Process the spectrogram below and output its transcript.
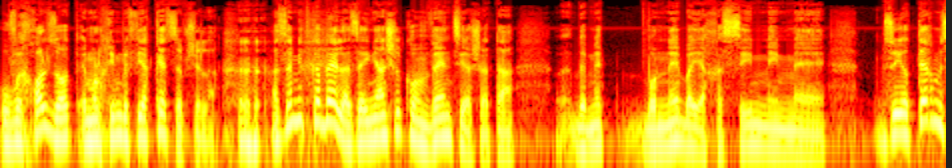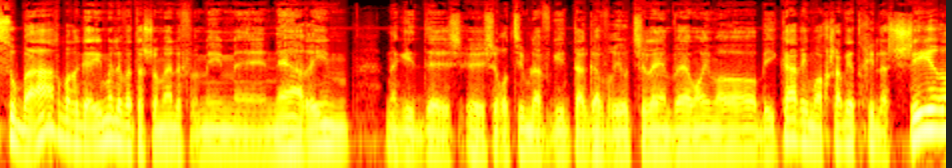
ובכל זאת הם הולכים לפי הכסף שלה. אז זה מתקבל, אז זה עניין של קונבנציה שאתה באמת בונה ביחסים עם... אה, זה יותר מסובך ברגעים האלה, ואתה שומע לפעמים אה, נערים, נגיד, אה, שרוצים להפגין את הגבריות שלהם, ואומרים, או, בעיקר אם הוא עכשיו יתחיל לשיר,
